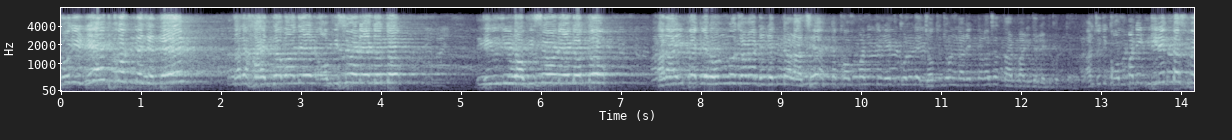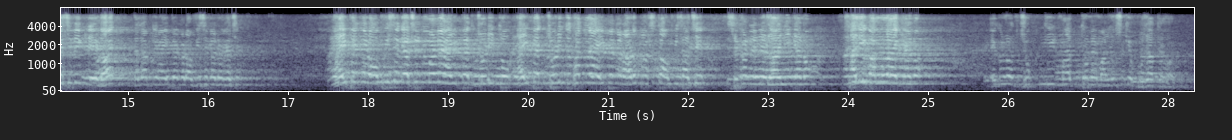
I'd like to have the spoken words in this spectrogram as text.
যদি রেড করতে যেতেন, তাহলে হায়দ্রাবাদের অফিসেও রেড হতো, দিল্লির অফিসেও রেড হতো, আর আইপ্যাকের অন্য যারা ডিরেক্টর আছে, একটা কোম্পানিতে রেড করলে যতজন ডাইরেক্টর আছে, তার বাড়িতে রেড করতে হবে। আর যদি কোম্পানির ডিরেক্টর স্পেসিফিক রেড হয়, তাহলে আপনি আইপ্যাকের অফিসে কেন গেছেন? আইপ্যাকের অফিসে গেছেন মানে আইপ্যাক জড়িত। আইপ্যাক জড়িত থাকলে আইপ্যাকের আরও পাঁচটা অফিস আছে, সেখানে রেড হয়নি কেন? খালি বাংলায় কেন? এগুলো যুক্তির মাধ্যমে মানুষকে বোঝাতে হবে।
